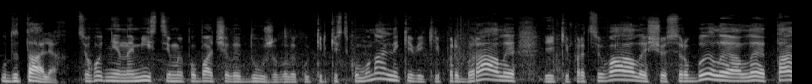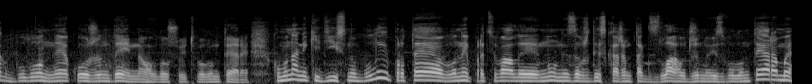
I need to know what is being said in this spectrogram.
у деталях. Сьогодні на місці ми побачили дуже велику кількість комунальників, які прибирали, які працювали, щось робили, але так було не кожен день, наголошують волонтери. Комунальники дійсно були, проте вони працювали ну не завжди, скажімо так, злагоджено із волонтерами.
